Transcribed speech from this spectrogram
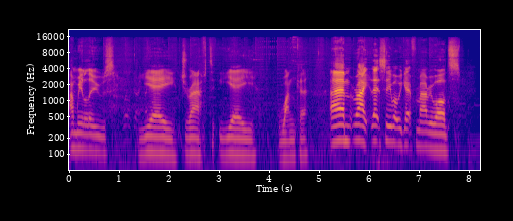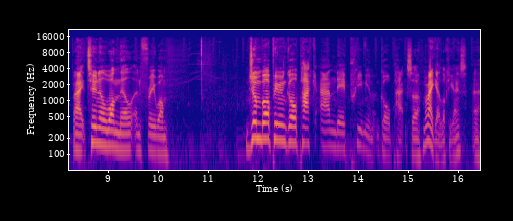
And we lose. Yay, draft. Yay, wanker. Um, right, let's see what we get from our rewards. Right, 2 0, 1 0, and 3 1. Jumbo premium gold pack and a premium gold pack. So we might get lucky, guys. Uh,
